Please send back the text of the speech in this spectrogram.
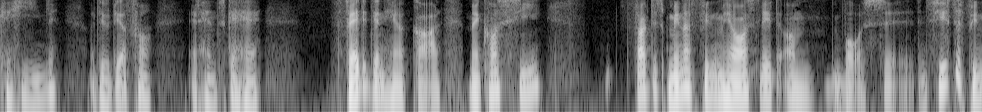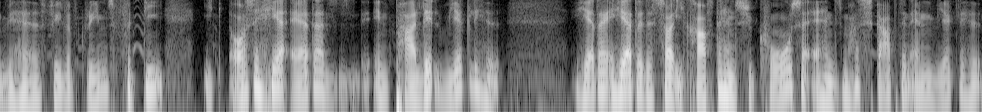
kan hele, og det er jo derfor, at han skal have fat i den her gral. Man kan også sige, faktisk minder filmen her også lidt om vores, øh, den sidste film, vi havde, Field of Dreams, fordi i, også her er der en parallel virkelighed. Her, der, her er det så i kraft af hans psykose, at han ligesom har skabt en anden virkelighed.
